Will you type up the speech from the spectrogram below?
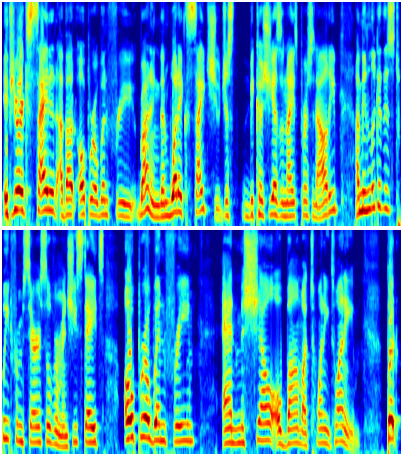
If you're excited about Oprah Winfrey running, then what excites you? Just because she has a nice personality? I mean, look at this tweet from Sarah Silverman. She states Oprah Winfrey and Michelle Obama 2020. But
